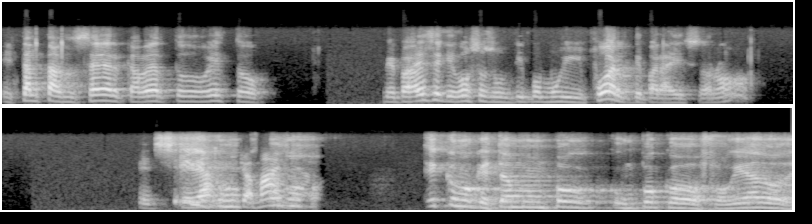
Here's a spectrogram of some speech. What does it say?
estar tan cerca, ver todo esto, me parece que vos sos un tipo muy fuerte para eso, ¿no? Te, das mucha Es como que estamos un poco, un poco fogueados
